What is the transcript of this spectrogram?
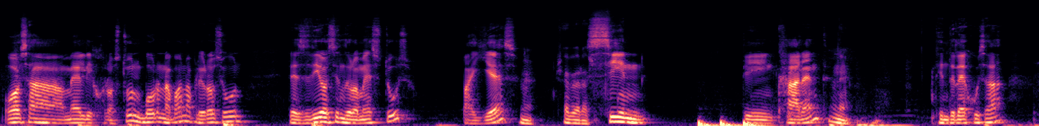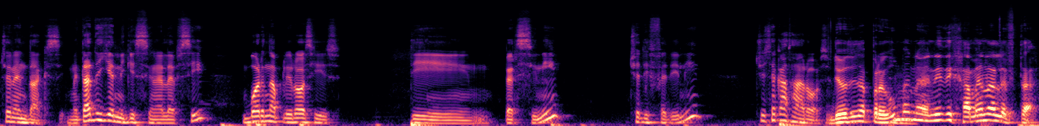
όσα μέλη χρωστούν, μπορούν να πάνε να πληρώσουν τις δύο συνδρομές τους, παγιές, Ναι, σε πέρασε. συν την current, Ναι. την τρέχουσα, και είναι εντάξει. Μετά τη γενική συνέλευση, μπορεί να πληρώσεις την περσινή και τη φετινή και είσαι καθαρός. Διότι τα προηγούμενα είναι ήδη χαμένα λεφτά.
